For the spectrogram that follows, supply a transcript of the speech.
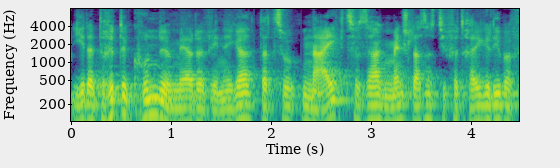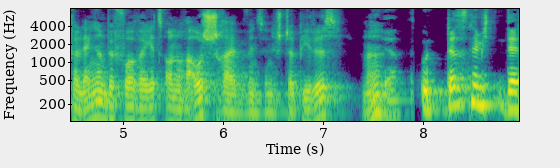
jeder dritte Kunde mehr oder weniger dazu neigt zu sagen, Mensch, lass uns die Verträge lieber verlängern, bevor wir jetzt auch noch ausschreiben, wenn es nicht stabil ist. Ne? Ja. Und das ist nämlich der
